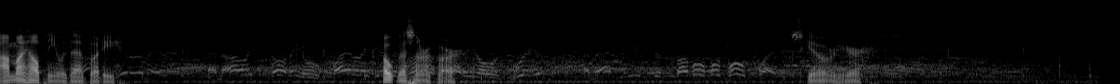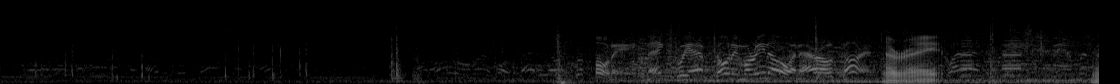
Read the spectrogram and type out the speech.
I'm not helping you with that, buddy. Oh, that's not our car. Let's get over here. Alright. Uh,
